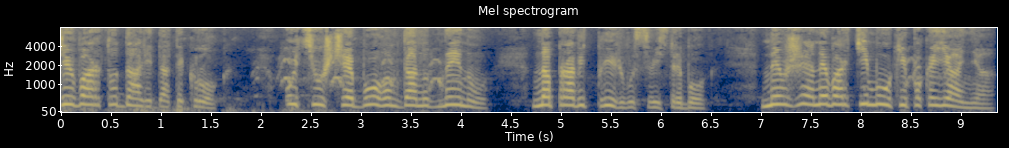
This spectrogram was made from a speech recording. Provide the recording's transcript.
чи варто далі дати крок? У цю ще Богом дану днину направить прірву свій стрибок. Невже не варті муки покаяння?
